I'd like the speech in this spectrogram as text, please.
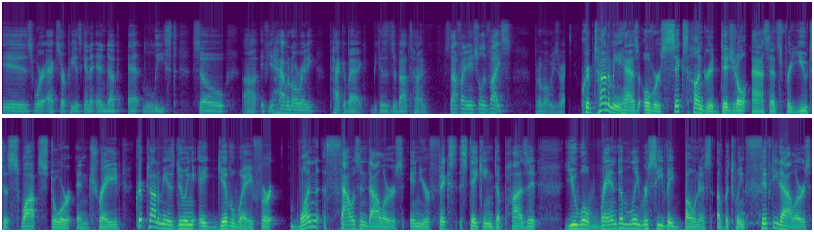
is where XRP is going to end up at least. So uh, if you haven't already, pack a bag because it's about time. It's not financial advice, but I'm always right. Cryptonomy has over 600 digital assets for you to swap, store, and trade. Cryptonomy is doing a giveaway for $1,000 in your fixed staking deposit, you will randomly receive a bonus of between $50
